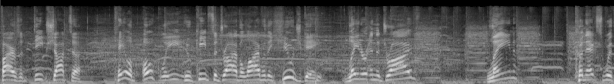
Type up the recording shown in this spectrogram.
fires a deep shot to Caleb Oakley, who keeps the drive alive with a huge gain. Later in the drive, Lane connects with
